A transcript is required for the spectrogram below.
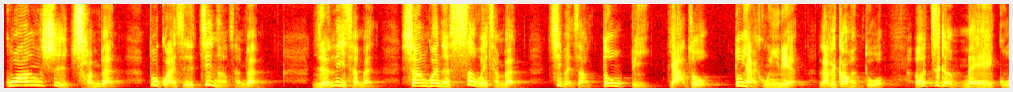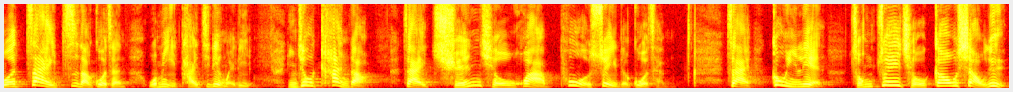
光是成本，不管是建厂成本、人力成本、相关的社会成本，基本上都比亚洲东亚供应链来的高很多。而这个美国在制造过程，我们以台积电为例，你就会看到，在全球化破碎的过程，在供应链。从追求高效率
